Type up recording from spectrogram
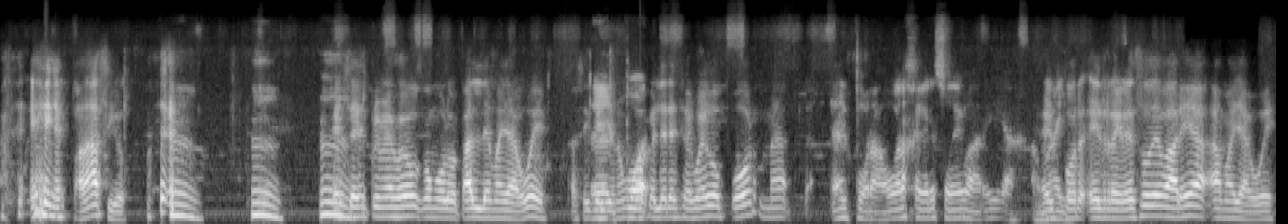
en el Palacio. Ese es el primer juego como local de Mayagüez. Así que yo no me voy a perder ese juego por nada. El por ahora regreso de Barea. el, por, el regreso de Barea a Mayagüez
